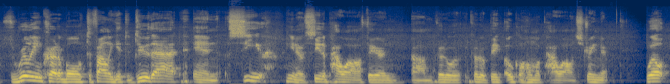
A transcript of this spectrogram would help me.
It's really incredible to finally get to do that and see, you know, see the powwow out there and um, go to a, go to a big Oklahoma powwow and stream it. Well,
